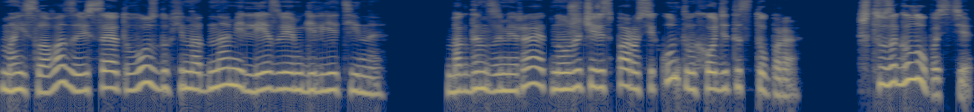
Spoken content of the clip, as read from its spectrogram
Мои слова зависают в воздухе над нами лезвием гильотины. Богдан замирает, но уже через пару секунд выходит из ступора. Что за глупости?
